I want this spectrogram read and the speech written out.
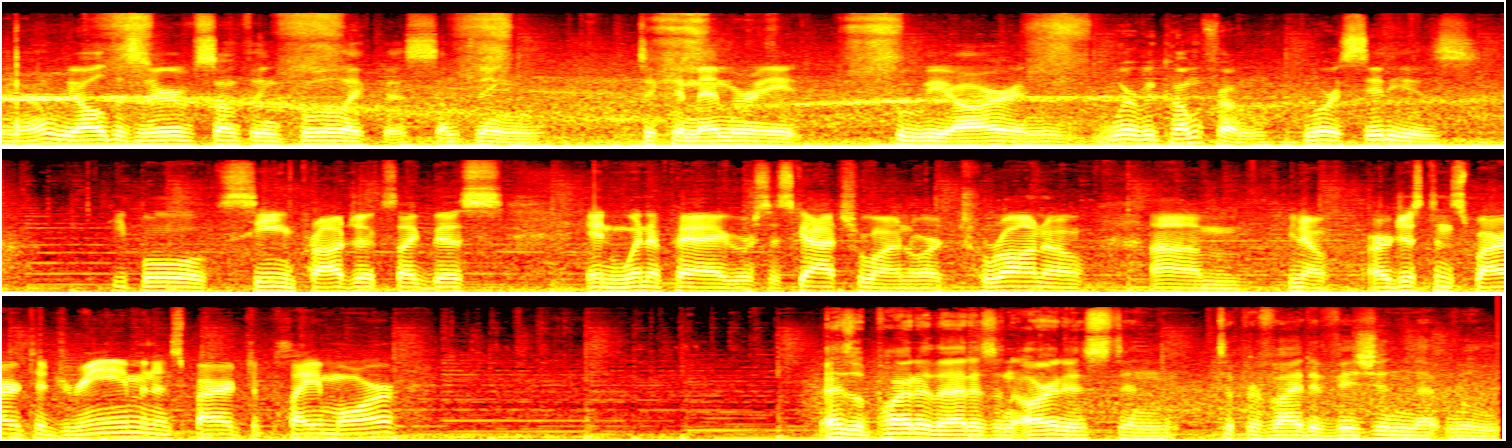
You know, we all deserve something cool like this, something to commemorate who we are and where we come from, who our city is. People seeing projects like this in Winnipeg or Saskatchewan or Toronto, um, you know, are just inspired to dream and inspired to play more. As a part of that as an artist and to provide a vision that will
